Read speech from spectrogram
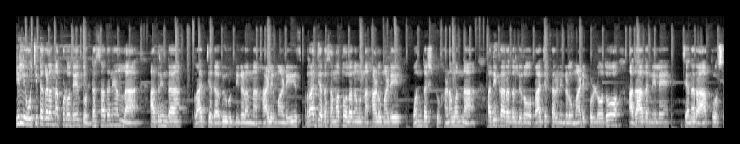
ಇಲ್ಲಿ ಉಚಿತಗಳನ್ನು ಕೊಡೋದೇ ದೊಡ್ಡ ಸಾಧನೆ ಅಲ್ಲ. ಅದರಿಂದ ರಾಜ್ಯದ ಅಭಿವೃದ್ಧಿಗಳನ್ನು ಹಾಳು ಮಾಡಿ ರಾಜ್ಯದ ಸಮತೋಲನವನ್ನು ಹಾಳು ಮಾಡಿ ಒಂದಷ್ಟು ಹಣವನ್ನು ಅಧಿಕಾರದಲ್ಲಿರೋ ರಾಜಕಾರಣಿಗಳು ಮಾಡಿಕೊಳ್ಳೋದು, ಅದಾದ ಮೇಲೆ ಜನರ ಆಕ್ರೋಶ,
